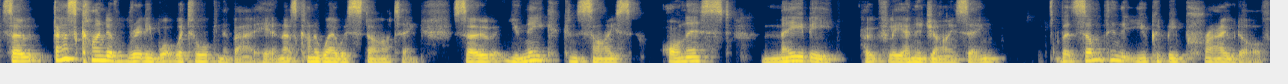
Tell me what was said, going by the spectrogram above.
So that's kind of really what we're talking about here. And that's kind of where we're starting. So unique, concise, honest, maybe hopefully energizing, but something that you could be proud of.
